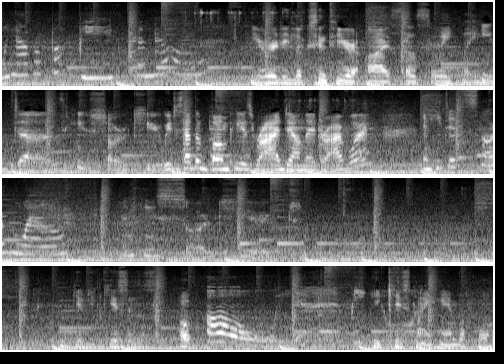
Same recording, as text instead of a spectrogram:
We have a puppy. Hello. He already looks into your eyes so sweetly. He does. He's so cute. We just had the bumpiest ride down their driveway and he did so well. And he's so cute. He gives you kisses. Oh, Oh, yeah. He kissed my hand before.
